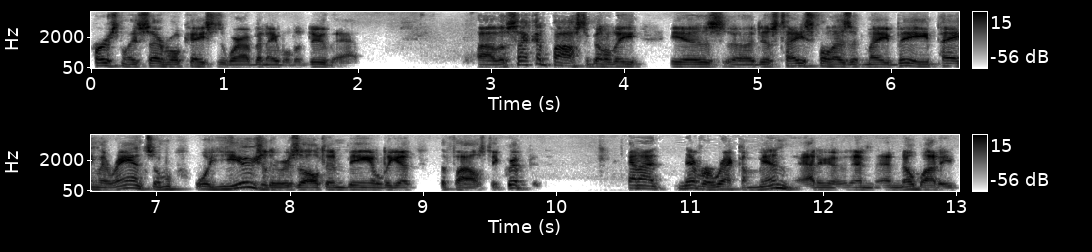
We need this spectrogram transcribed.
personally several cases where I've been able to do that. Uh, the second possibility is, uh, distasteful as it may be, paying the ransom will usually result in being able to get the files decrypted. And I never recommend that, and, and nobody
